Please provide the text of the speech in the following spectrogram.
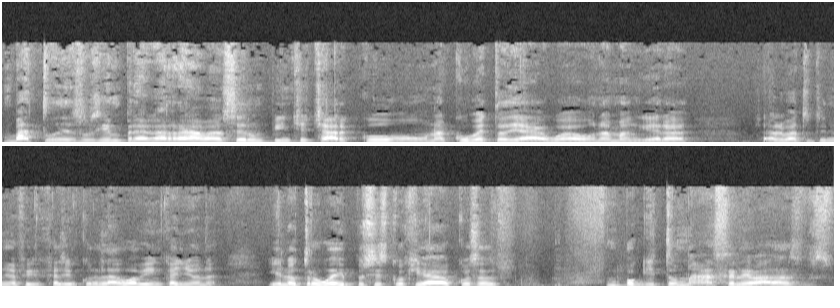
vato de eso siempre agarraba a hacer un pinche charco o una cubeta de agua o una manguera. O sea, el vato tenía una fijación con el agua bien cañona. Y el otro güey pues sí escogía cosas un poquito más elevadas, pues,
